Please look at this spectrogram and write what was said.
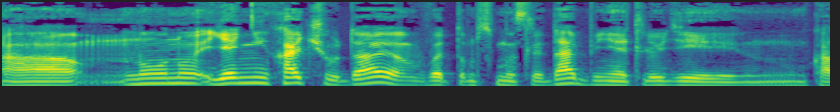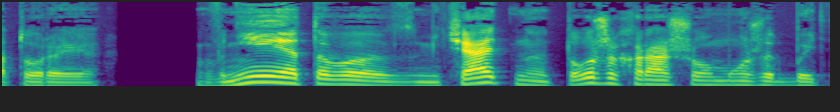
А, ну, ну, я не хочу, да, в этом смысле, да, обвинять людей, которые вне этого, замечательно, тоже хорошо может быть.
